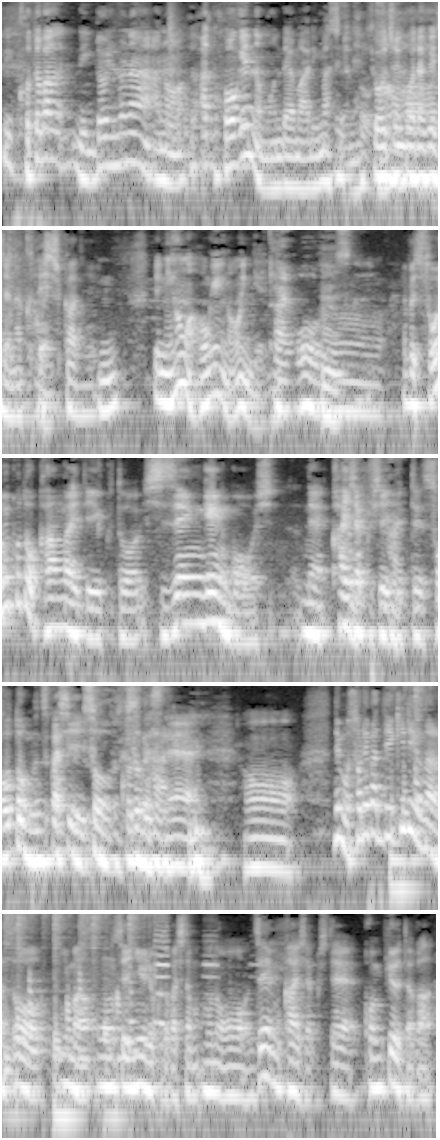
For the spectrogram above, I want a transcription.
言葉でいろいろな、あの、あと方言の問題もありますよね。標準語だけじゃなくて。確かに。うんで日本は方言が多いんだよね。はい、多いです。やっぱりそういうことを考えていくと、自然言語をしね、解釈していくって相当難しいそうですねことですね。うんでもそれができるようになると、今音声入力とかしたものを全部解釈して、コンピューターが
